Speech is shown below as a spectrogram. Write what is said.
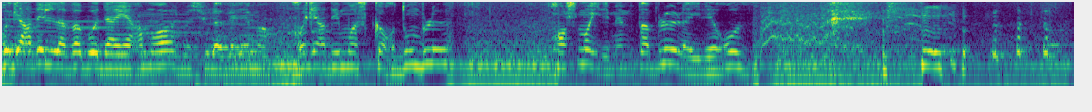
Regardez le lavabo derrière moi, je me suis lavé les mains. Regardez-moi ce cordon bleu. Franchement, il est même pas bleu là, il est rose.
